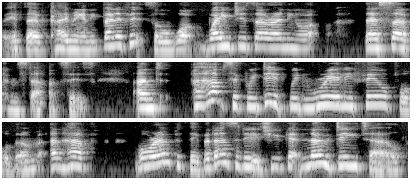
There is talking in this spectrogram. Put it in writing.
if they're claiming any benefits or what wages they're earning or their circumstances. And perhaps if we did, we'd really feel for them and have more empathy. But as it is, you get no detail.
